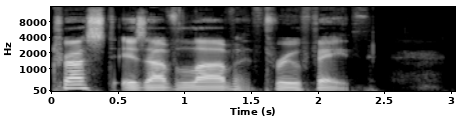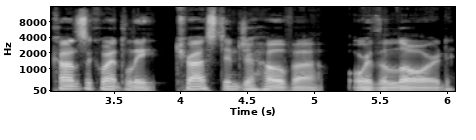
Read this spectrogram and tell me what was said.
Trust is of love through faith. Consequently, trust in Jehovah or the Lord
